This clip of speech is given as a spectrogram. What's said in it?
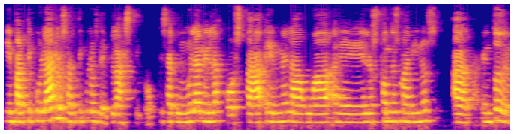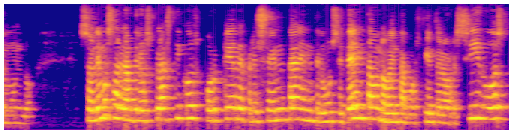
y en particular los artículos de plástico que se acumulan en la costa, en el agua, eh, en los fondos marinos, en todo el mundo. Solemos hablar de los plásticos porque representan entre un 70 y un 90% de los residuos,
